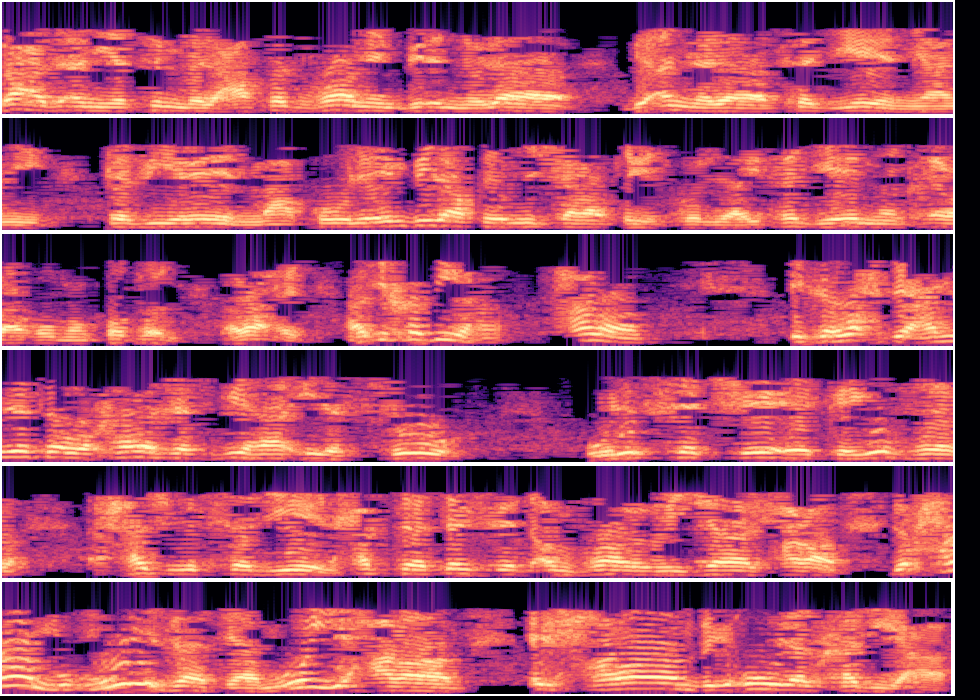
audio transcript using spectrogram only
بعد أن يتم العقد ظالم بأنه لها بأن لها ثديين يعني كبيرين معقولين بيلاقي من الشراطيط كلها. ثديين من خرق ومن قطن راحت هذه خديعة حرام. إذا وحدة عملتها وخرجت بها إلى السوق ولبست شيء كي يظهر حجم الثديين حتى تلفت أنظار الرجال حرام. لك حرام مو لذاتها مو هي حرام. الحرام بالأولى الخديعة.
